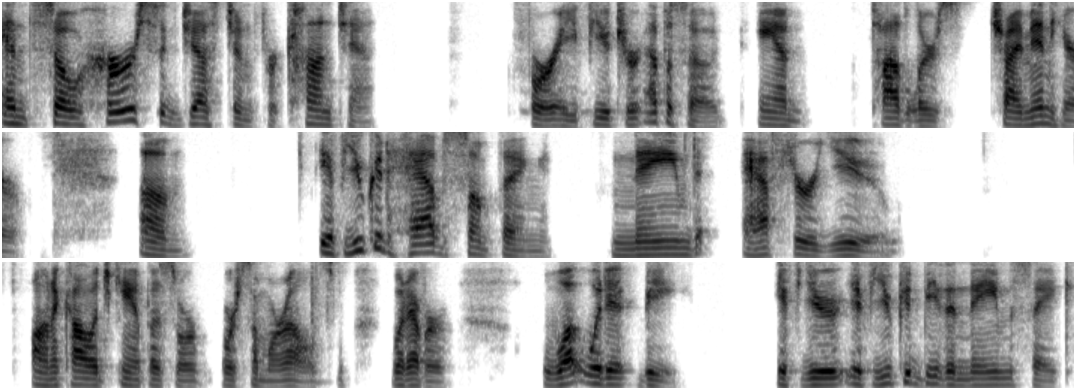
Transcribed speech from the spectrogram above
And so her suggestion for content for a future episode, and toddlers chime in here. Um, if you could have something named after you on a college campus or or somewhere else, whatever, what would it be? If you if you could be the namesake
